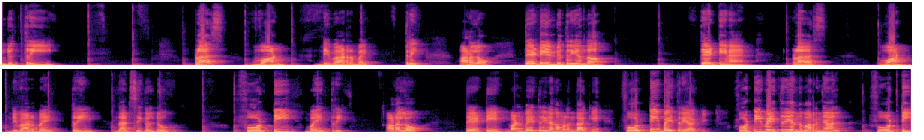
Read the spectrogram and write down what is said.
into three plus one divided by three ആണല്ലോ? തേർട്ടീൻ ഇന്റു ത്രീ എന്താ? Thirty nine plus one divide by three that's equal to forty by three ആണല്ലോ? തേർട്ടീൻ വൺ ബൈ ത്രീനെ നമ്മൾ എന്താക്കി ഫോർട്ടി ബൈ ത്രീ ആക്കി. ഫോർട്ടി ബൈ ത്രീ എന്ന് പറഞ്ഞാൽ forty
